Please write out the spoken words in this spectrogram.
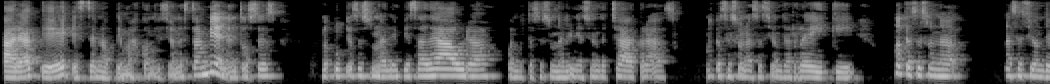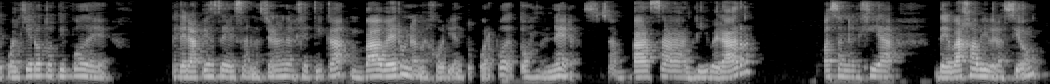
para que esté en óptimas condiciones también. Entonces, cuando tú te haces una limpieza de aura, cuando te haces una alineación de chakras, cuando te haces una sesión de Reiki, cuando te haces una, una sesión de cualquier otro tipo de, terapias de sanación energética, va a haber una mejoría en tu cuerpo de todas maneras. O sea, vas a liberar toda esa energía de baja vibración,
